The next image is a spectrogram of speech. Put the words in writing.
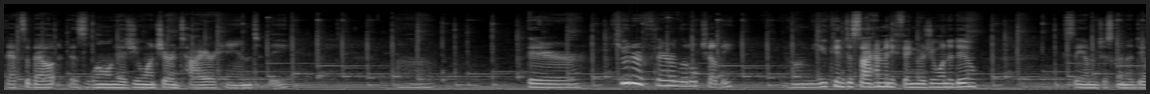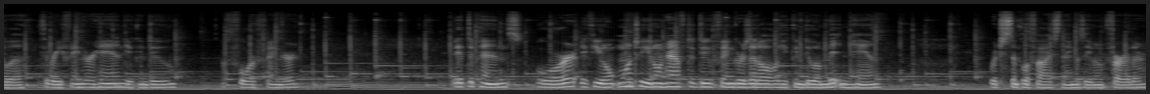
that's about as long as you want your entire hand to be. Uh, they're cuter if they're a little chubby. Um, you can decide how many fingers you want to do. See, I'm just going to do a three finger hand. You can do a four finger. It depends. Or if you don't want to, you don't have to do fingers at all. You can do a mitten hand, which simplifies things even further.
